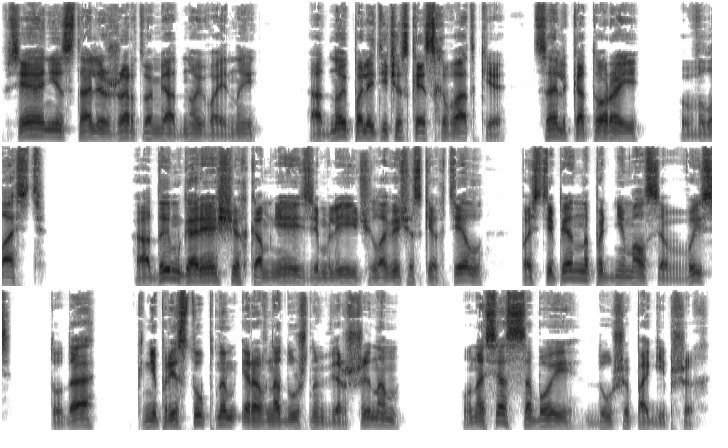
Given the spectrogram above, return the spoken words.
Все они стали жертвами одной войны, одной политической схватки, цель которой — власть. А дым горящих камней, земли и человеческих тел постепенно поднимался ввысь, туда, к неприступным и равнодушным вершинам, унося с собой души погибших.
